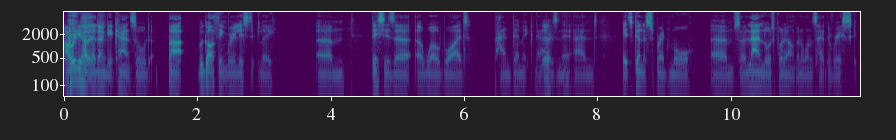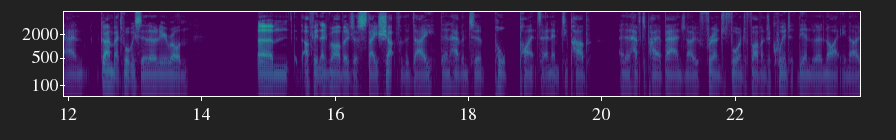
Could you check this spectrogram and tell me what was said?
I really hope they don't get cancelled. But we've got to think realistically. Um, this is a, a worldwide pandemic now, Yeah. isn't it? And it's going to spread more. Um, so landlords probably aren't going to want to take the risk. And going back to what we said earlier on, um, I think they'd rather just stay shut for the day than having to pull pints at an empty pub and then have to pay a band, you know, 300, 400, 500 quid at the end of the night, you know.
